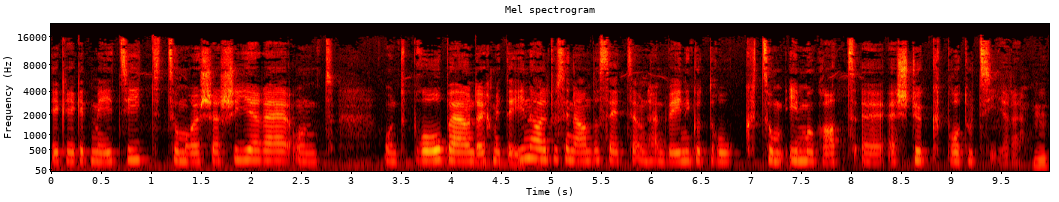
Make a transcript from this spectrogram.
ihr kriegt mehr Zeit zum Recherchieren und, und Proben und euch mit dem Inhalt auseinandersetzen und habt weniger Druck, um immer gerade äh, ein Stück zu produzieren. Hm.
